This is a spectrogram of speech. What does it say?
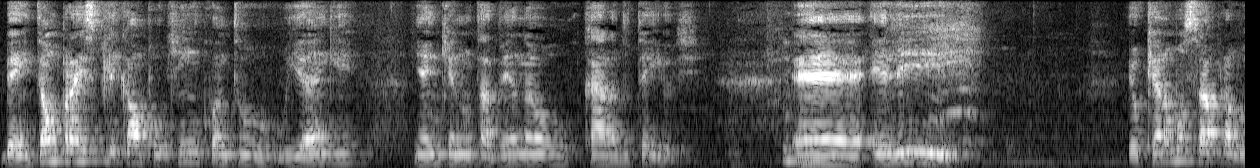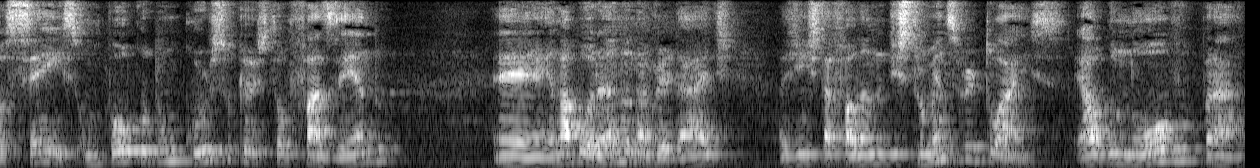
Bem, então para explicar um pouquinho, enquanto o Yang, Yang que não tá vendo é o cara do TI hoje. É, ele eu quero mostrar para vocês um pouco de um curso que eu estou fazendo, é, elaborando na verdade. A gente está falando de instrumentos virtuais. É algo novo para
